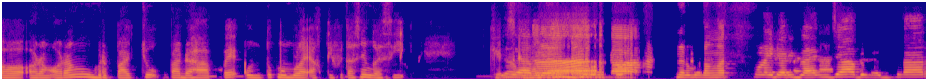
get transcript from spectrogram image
eh, orang-orang berpacu pada HP untuk memulai aktivitasnya nggak sih? Kayak Iya, sekarang benar. benar. Benar banget. Mulai dari belanja, belajar,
